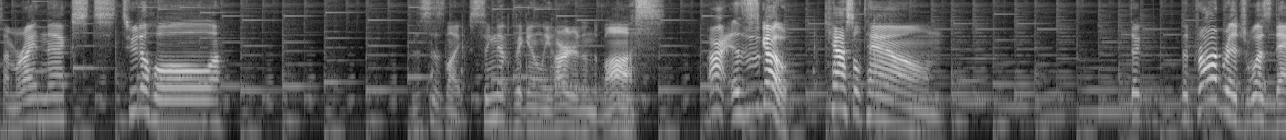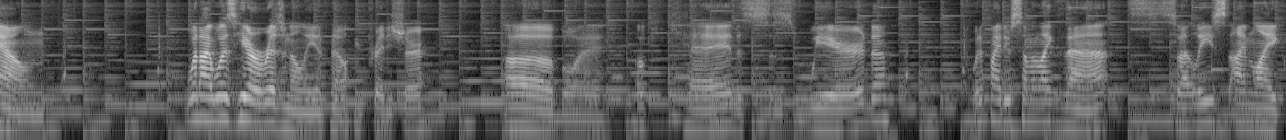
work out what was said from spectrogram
So I'm right next to the hole. This is like significantly harder than the boss. Alright, let's just go! Castletown! The, drawbridge was down. when I was here originally, you know, I'm pretty sure. Oh boy. Okay, this is weird. What if I do something like that? So at least I'm like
